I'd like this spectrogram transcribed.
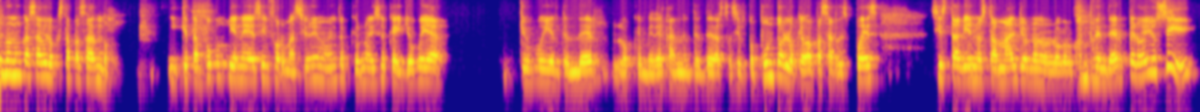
Uno nunca sabe lo que está pasando y que tampoco tiene esa información en el momento que uno dice, que yo voy a, yo voy a entender lo que me dejan entender hasta cierto punto, lo que va a pasar después. Si está bien o está mal, yo no lo logro comprender, pero ellos sí.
